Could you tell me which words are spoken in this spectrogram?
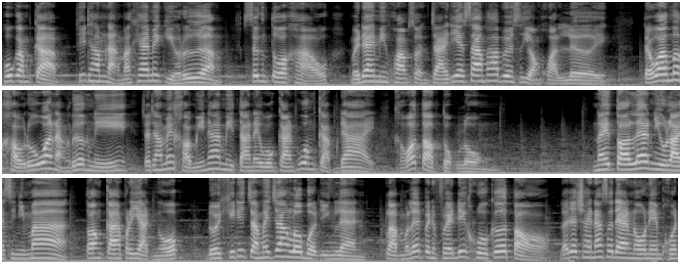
ผู้กำกับที่ทำหนังมาแค่ไม่กี่เรื่อง ซึ่งตัวเขาไม่ได้มีความสนใจที่จะสร้างภาพยนตร์สยองขวัญเลย แต่ว่าเมื่อเขารู้ว่าหนังเรื่องนี้ จะทำให้เขามีหน้ามีตาในวงการผู้กำกับได้ เขาก็ตอบตกลง ในตอนแรก New Line Cinema ต้องการประหยัดงบ โดยคิดที่จะไม่จ้างโรเบิร์ตอิงแลนด์ กลับมาเล่นเป็นเฟรดดี้ครูเกอร์ต่อ และจะใช้นักแสดงโนเนมคน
